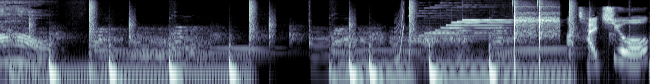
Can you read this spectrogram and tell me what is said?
와우. 아, 잘 치워.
